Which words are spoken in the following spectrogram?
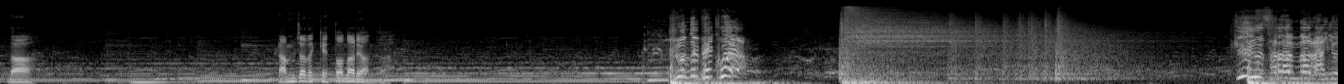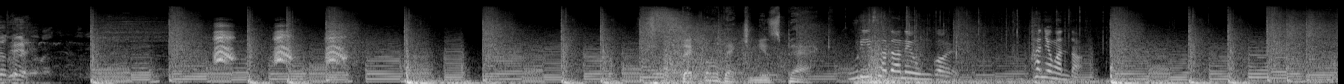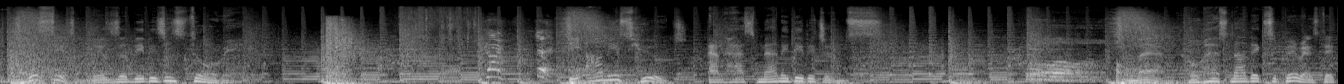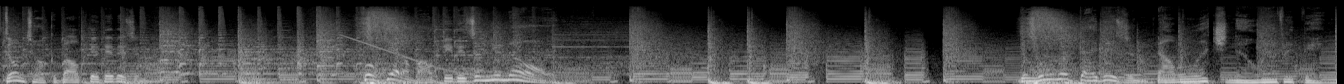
나 남자답게 떠나려 한다. 그런데 백호야 그 사단만 아니면 돼 백바 백중 is back. 우리 사단에 온 걸 환영한다. This season is a division story. The army is huge and has many divisions. A man who has not experienced it don't talk about the division. Forget about division you know. The rule of division, I will let you know everything.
